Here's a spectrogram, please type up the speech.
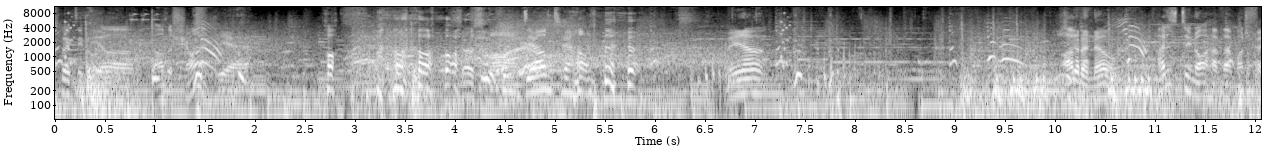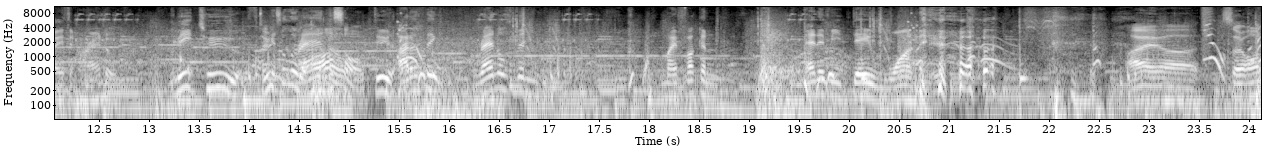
Expecting the, uh, the other shine. Yeah. so smart. downtown. You know, you gotta know. I just do not have that much faith in Randall. Me too. Dude's a little Randall. asshole. Dude, I don't think Randall's been my fucking enemy day one. I uh, so on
